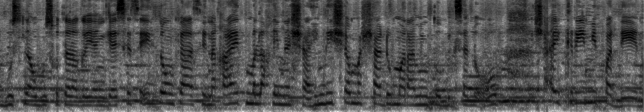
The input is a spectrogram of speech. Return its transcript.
Ubus na ubus ko talaga yan, guys. Kasi itong klase na kahit malaki na siya, hindi siya masyadong maraming tubig sa loob. Siya ay creamy pa din.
